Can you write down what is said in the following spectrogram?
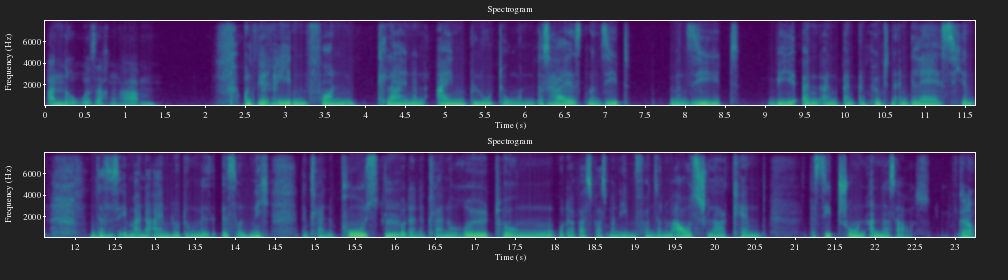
andere Ursachen haben. Und Mhm. wir reden von kleinen Einblutungen. Mhm. Das heißt, man sieht, man sieht wie ein, ein, ein, ein Pünktchen, ein Bläschen, und dass es eben eine Einblutung ist und nicht eine kleine Pustel oder eine kleine Rötung oder was, was man eben von so einem Ausschlag kennt. Das sieht schon anders aus. Genau.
